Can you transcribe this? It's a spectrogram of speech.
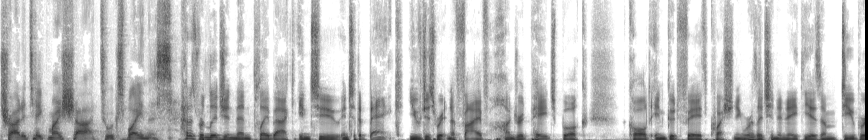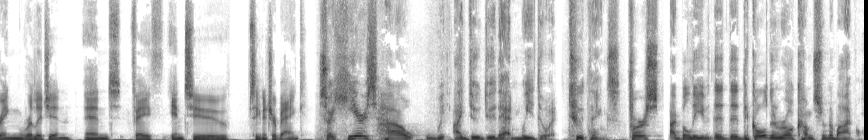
try to take my shot to explain this. How does religion then play back into into the bank? You've just written a 500 page book called In Good Faith Questioning Religion and Atheism. Do you bring religion and faith into Signature Bank? So here's how we, I do do that and we do it. Two things. First, I believe that the, the golden rule comes from the Bible.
